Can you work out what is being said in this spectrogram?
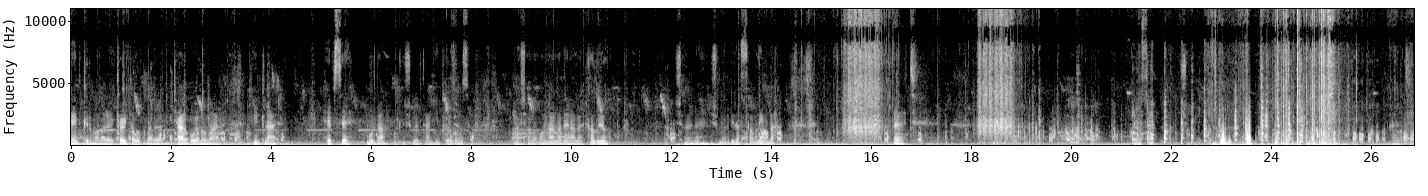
Hint kırmaları, köy tavukları, kel boynular, Hintler. Hepsi burada. Bakın şurada bir tane Hint horozumuz. Maşallah onlarla beraber kalıyor. Şöyle şunları biraz sallayayım da. Evet. Neyse. Evet.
